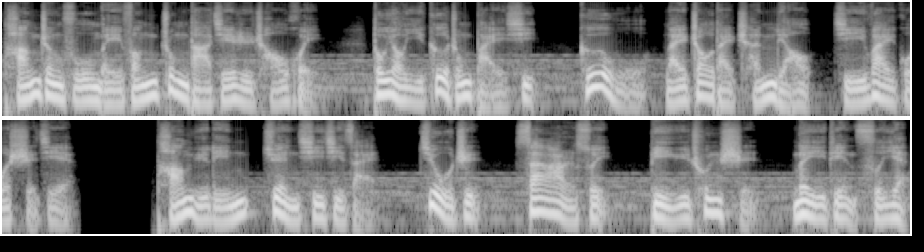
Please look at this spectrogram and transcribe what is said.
唐政府每逢重大节日朝会，都要以各种百戏。歌舞来招待臣僚及外国使节。唐雨林卷七记载：旧制三二岁，必于春时，内殿赐宴，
